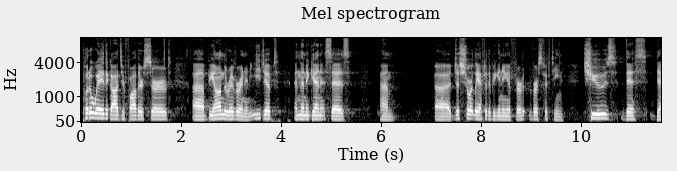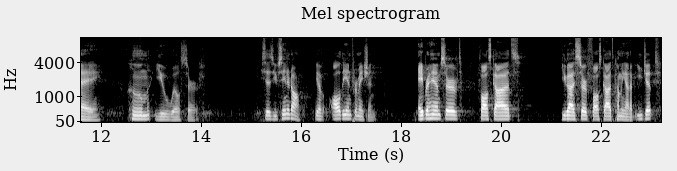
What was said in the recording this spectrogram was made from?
Put away the gods your fathers served uh, beyond the river and in Egypt. And then again it says, um, uh, just shortly after the beginning of verse 15, choose this day whom you will serve. He says, You've seen it all. You have all the information. Abraham served false gods. You guys served false gods coming out of Egypt.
